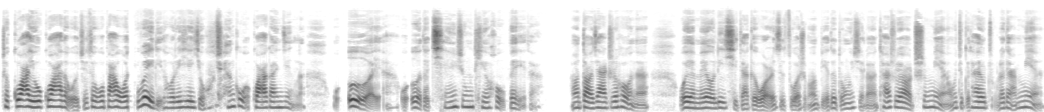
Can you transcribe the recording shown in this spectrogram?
这刮油刮的，我觉得我把我胃里头这些油 全给我刮干净了。我饿呀，我饿得前胸贴后背的。然后到家之后呢，我也没有力气再给我儿子做什么别的东西了。他说要吃面，我就给他又煮了点面，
